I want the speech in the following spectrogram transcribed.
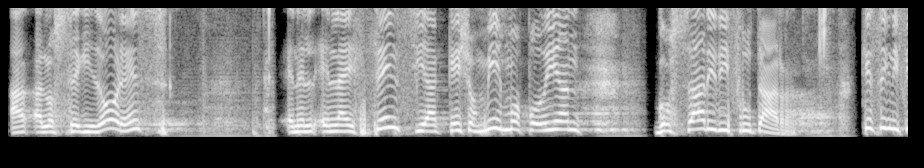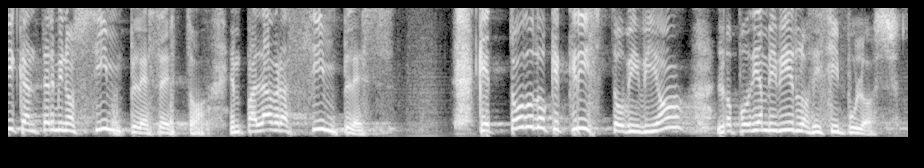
a, los seguidores, en, la esencia que ellos mismos podían gozar y disfrutar. ¿Qué significa en términos simples esto? En palabras simples. Que todo lo que Cristo vivió lo podían vivir los discípulos.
